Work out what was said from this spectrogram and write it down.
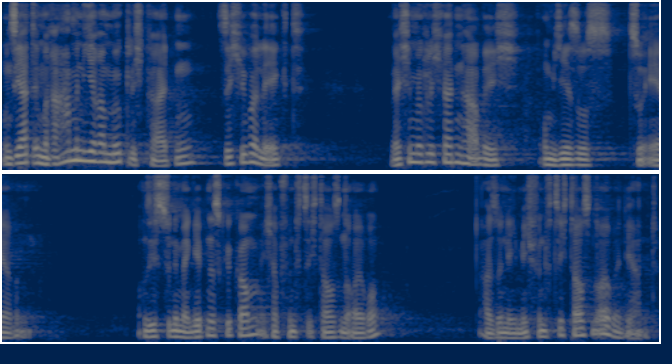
und sie hat im Rahmen ihrer Möglichkeiten sich überlegt, welche Möglichkeiten habe ich, um Jesus zu ehren. Und sie ist zu dem Ergebnis gekommen, ich habe 50.000 Euro, also nehme ich 50.000 Euro in die Hand.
